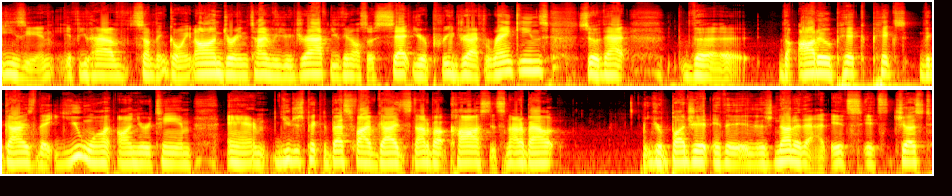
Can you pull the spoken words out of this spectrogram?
easy. And if you have something going on during the time of your draft, you can also set your pre draft rankings so that the the auto pick picks the guys that you want on your team and you just pick the best five guys it's not about cost it's not about your budget. There's none of that. It's it's just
